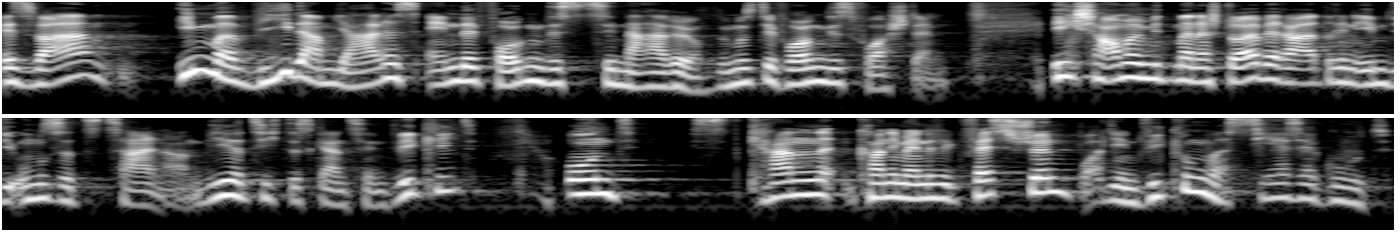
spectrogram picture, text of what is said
Es war immer wieder am Jahresende folgendes Szenario. Du musst dir folgendes vorstellen. Ich schaue mir mit meiner Steuerberaterin eben die Umsatzzahlen an. Wie hat sich das Ganze entwickelt? Und kann, kann im Endeffekt feststellen, boah, die Entwicklung war sehr, sehr gut.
